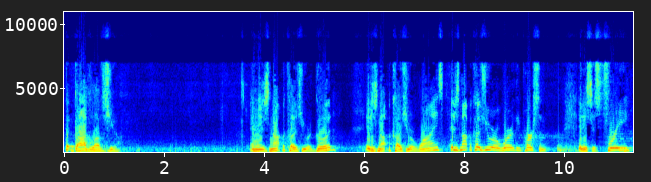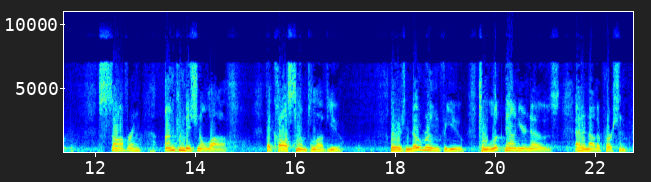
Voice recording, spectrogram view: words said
But God loves you. And it is not because you are good. It is not because you are wise. It is not because you are a worthy person. It is His free, sovereign, unconditional love that caused Him to love you. There is no room for you to look down your nose at another person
